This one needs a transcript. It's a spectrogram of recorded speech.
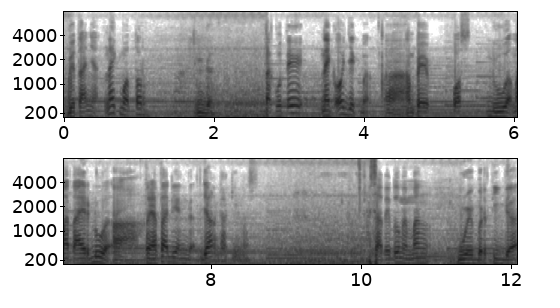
gue tanya naik motor? Enggak. Takutnya naik ojek bang Ah. sampai pos 2 mata air 2 Ah. ternyata dia enggak. Jalan kaki mas. Saat itu memang gue bertiga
